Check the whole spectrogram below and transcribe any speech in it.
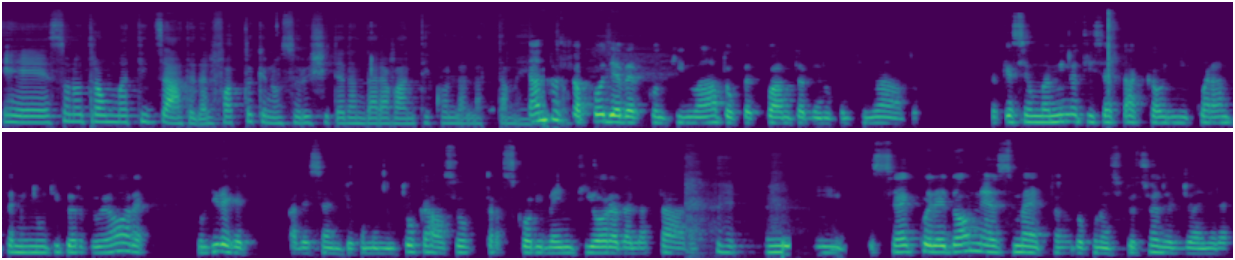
e sono traumatizzate dal fatto che non sono riuscite ad andare avanti con l'allattamento. Tanto chapeau di aver continuato per quanto abbiano continuato, perché se un bambino ti si attacca ogni 40 minuti per due ore, vuol dire che, ad esempio, come nel tuo caso, trascorri 20 ore ad allattare. Quindi se quelle donne smettono dopo una situazione del genere,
